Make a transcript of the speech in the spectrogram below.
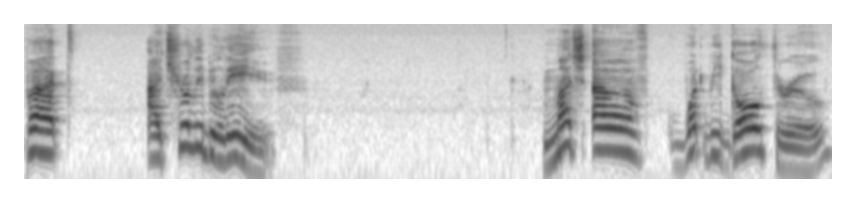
But I truly believe much of what we go through,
